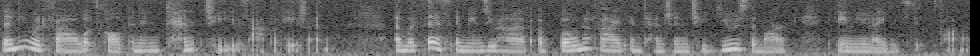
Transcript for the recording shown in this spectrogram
Then you would file what's called an intent to use application. And with this, it means you have a bona fide intention to use the mark in United States commerce.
